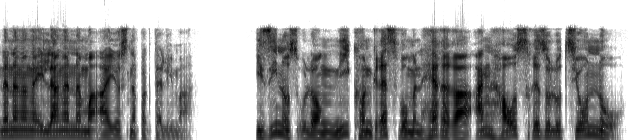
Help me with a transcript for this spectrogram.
na nangangailangan ng maayos na pagtalima. Isinus ulong ni Congresswoman Herrera ang House Resolution No.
